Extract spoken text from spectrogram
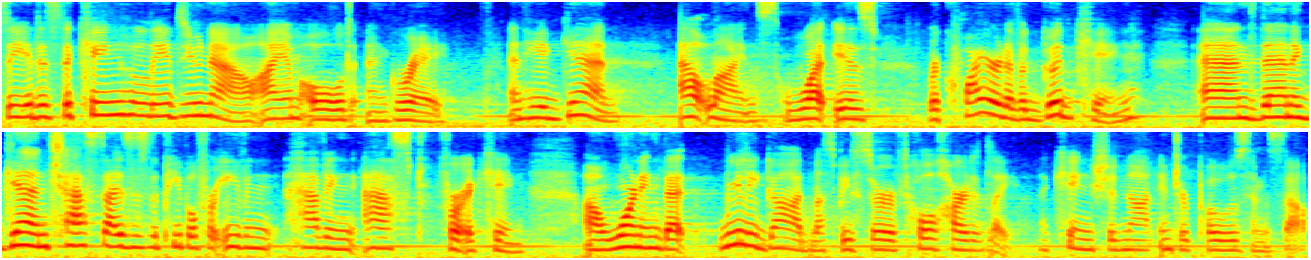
See, it is the king who leads you now. I am old and gray. And he again outlines what is required of a good king, and then again chastises the people for even having asked for a king, uh, warning that really God must be served wholeheartedly. A king should not interpose himself.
